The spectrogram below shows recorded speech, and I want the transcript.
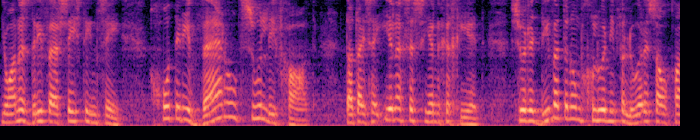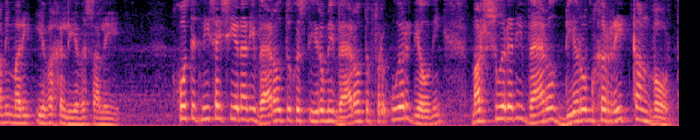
Johannes 3 vers 16 sê: God het die wêreld so liefgehad dat hy sy enigste seun gegee het sodat die wat in hom glo nie verlore sal gaan nie, maar die ewige lewe sal hê. God het nie sy seun na die wêreld toe gestuur om die wêreld te veroordeel nie, maar sodat die wêreld deur hom gered kan word.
